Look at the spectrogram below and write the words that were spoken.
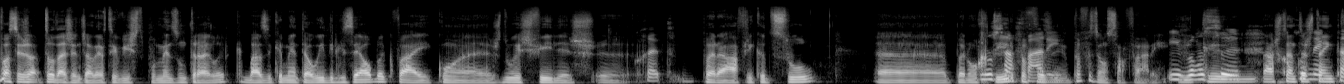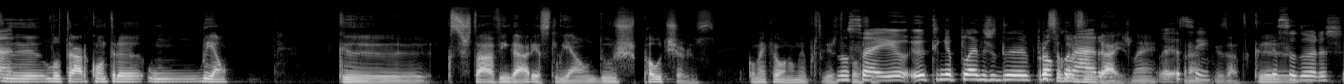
Vocês já, toda a gente já deve ter visto pelo menos um trailer, que basicamente é o Idris Elba, que vai com as duas filhas Correto. para a África do Sul, eh, para um No retiro, para fazer, para fazer um safari. E vão que, se às tantas, tem que lutar contra um leão, que, que se está a vingar, esse leão, dos poachers. Como é que é o nome em português Não sei, eu, eu tinha planos de Caçadores procurar. ilegais, não é? Eh, Pronto, sim. Exato. Que, Caçadores.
